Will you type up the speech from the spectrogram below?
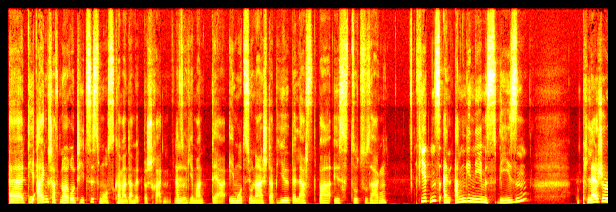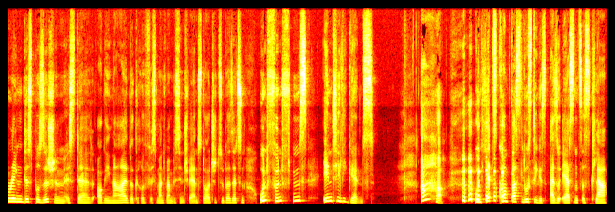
Äh, die Eigenschaft Neurotizismus kann man damit beschreiben. Also mhm. jemand, der emotional stabil, belastbar ist sozusagen. Viertens, ein angenehmes Wesen. Pleasuring Disposition ist der Originalbegriff, ist manchmal ein bisschen schwer ins Deutsche zu übersetzen. Und fünftens, Intelligenz. Aha. Und jetzt kommt was Lustiges. Also erstens ist klar,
